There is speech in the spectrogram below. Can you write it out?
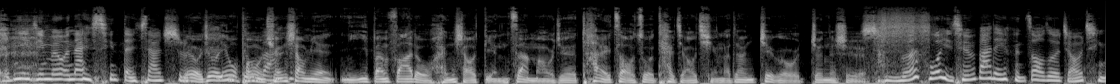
你已经没有耐心等下去了。没有，就是因为朋友圈上面你一般发的，我很少点赞嘛。我觉得太造作、太矫情了。但这个我真的是什么？我以前发的也很造作、矫情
